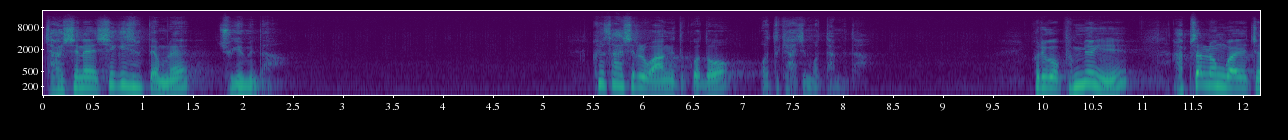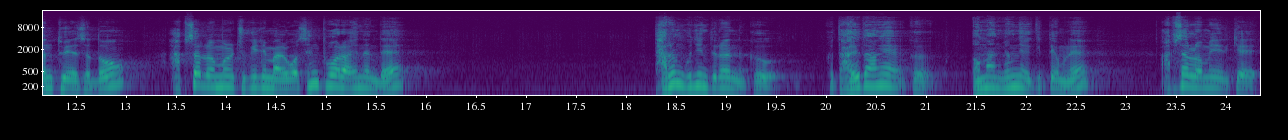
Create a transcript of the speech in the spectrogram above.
자신의 시기심 때문에 죽입니다. 그 사실을 왕이 듣고도 어떻게 하지 못합니다. 그리고 분명히 압살롬과의 전투에서도 압살롬을 죽이지 말고 생포하라 했는데 다른 군인들은 그, 그 다윗 왕의 그 엄한 명령이 있기 때문에 압살롬이 이렇게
